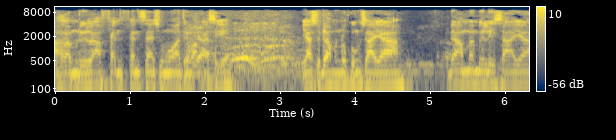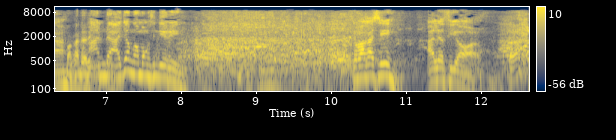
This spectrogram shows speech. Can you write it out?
Alhamdulillah fans-fans saya semua. Terima Ya, kasih. Yang sudah mendukung saya dan memilih saya. Maka dari Anda aja ngomong sendiri. Terima kasih. I love you all.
